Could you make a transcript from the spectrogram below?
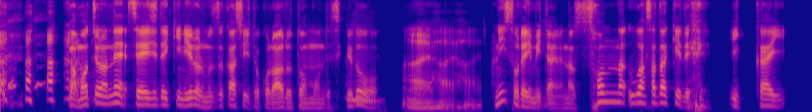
まあもちろんね、政治的にいろいろ難しいところあると思うんですけど、うんはいはいはい。何それ？みたいな、そんな噂だけで 一回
